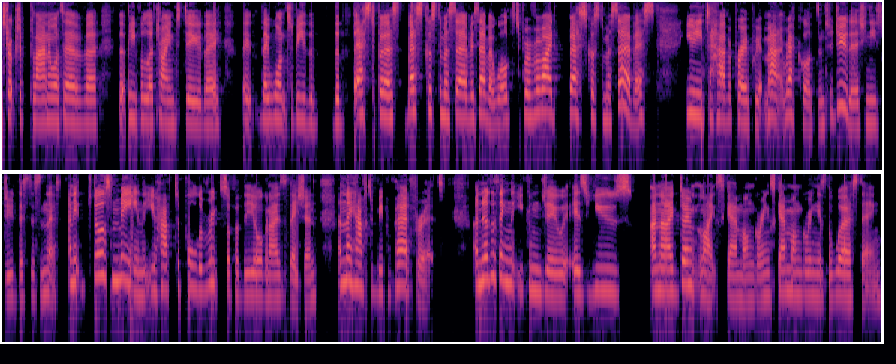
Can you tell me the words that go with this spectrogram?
structure plan or whatever that people are trying to do. They they, they want to be the the best best best customer service ever. Well to provide best customer service you need to have appropriate records. And to do this you need to do this this and this. And it does mean that you have to pull the roots up of the organization and they have to be prepared for it. Another thing that you can do is use and i don't like scaremongering. Scaremongering is the worst thing.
